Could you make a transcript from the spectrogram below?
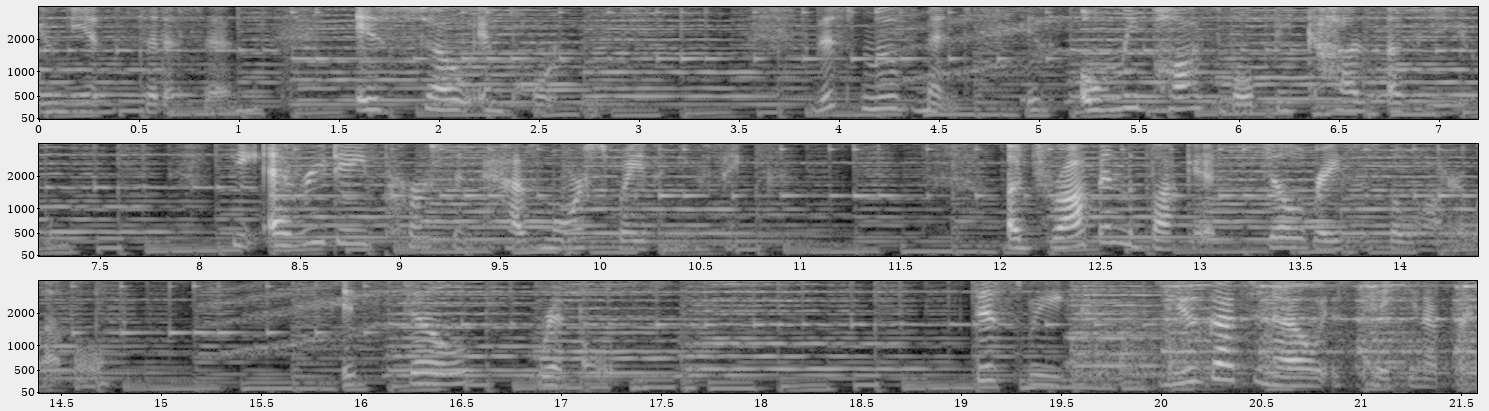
union citizen is so important. This movement is only possible because of you. The everyday person has more sway than you think. A drop in the bucket still raises the water level it still ripples. This week, You Got to Know is taking a break.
